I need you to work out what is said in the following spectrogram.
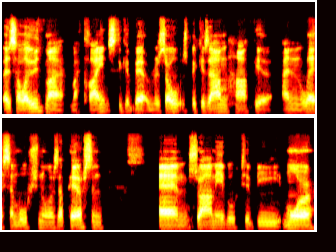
it's allowed my my clients to get better results because I'm happier and less emotional as a person. Um, so I'm able to be more.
